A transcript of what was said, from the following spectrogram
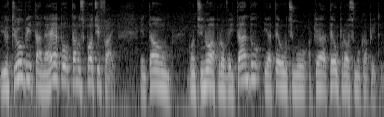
YouTube, está na Apple, está no Spotify. Então, continua aproveitando e até o último, até o próximo capítulo.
